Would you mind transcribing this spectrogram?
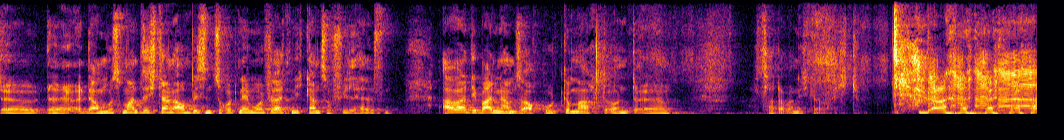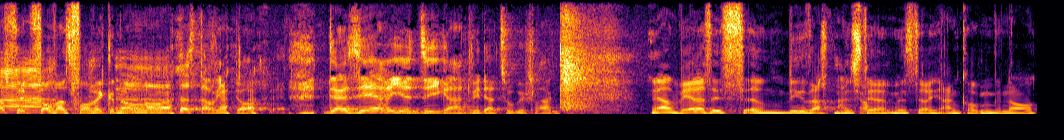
äh, äh, da muss man sich dann auch ein bisschen zurücknehmen und vielleicht nicht ganz so viel helfen. Aber die beiden haben es auch gut gemacht und äh, es hat aber nicht gereicht. hast jetzt doch was vorweggenommen. Aber Das darf ich doch. Der Seriensieger hat wieder zugeschlagen. Ja, wer das ist, ähm, wie gesagt, müsst ihr, müsst ihr euch angucken, genau.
